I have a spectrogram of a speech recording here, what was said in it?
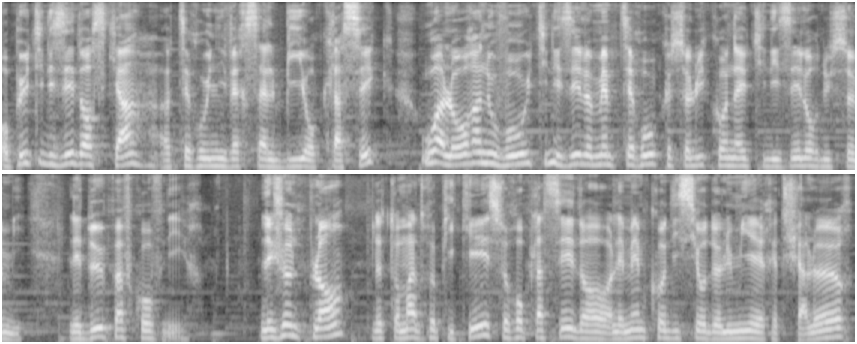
On peut utiliser dans ce cas un terreau universel bio classique ou alors à nouveau utiliser le même terreau que celui qu'on a utilisé lors du semis. Les deux peuvent convenir. Les jeunes plants de tomates repiquées seront placés dans les mêmes conditions de lumière et de chaleur,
